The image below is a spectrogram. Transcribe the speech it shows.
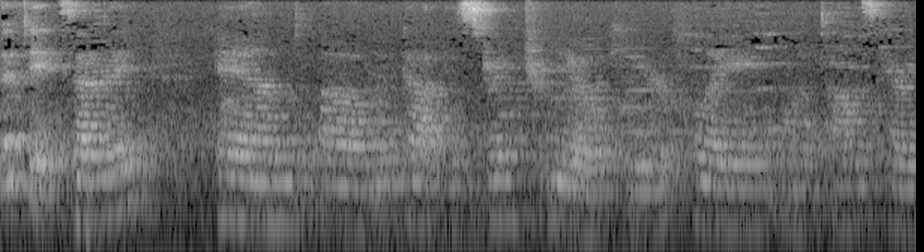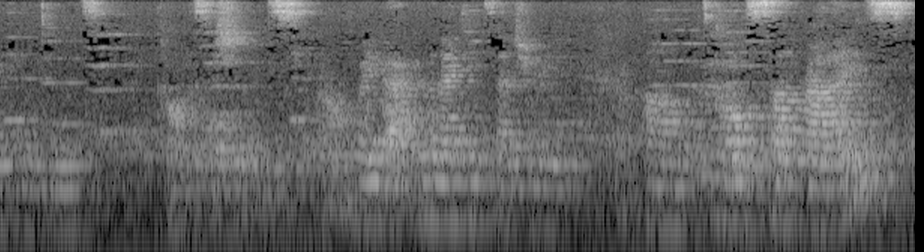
14th 15th, Saturday. And uh, we've got a string trio here playing one of Thomas Harry Hinton's compositions from way back in the 19th century. Um, it's called Sunrise,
